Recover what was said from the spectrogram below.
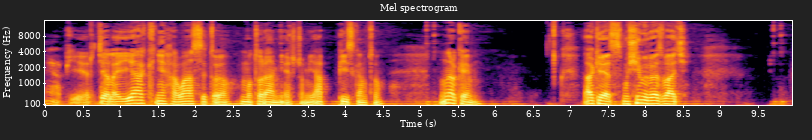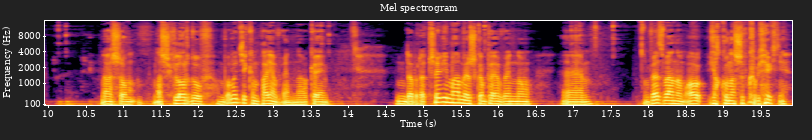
Ja pierdzielę, jak nie hałasy, to motorami jeszcze. Ja piskam to. No okej. Okay. Tak jest, musimy wezwać naszą, naszych lordów, bo będzie kampania wojenna, okej. Okay. Dobra, czyli mamy już kampanię wojenną e, wezwaną. O, jak ona szybko biegnie.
